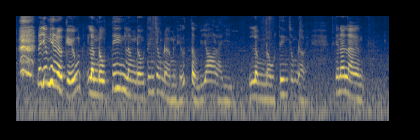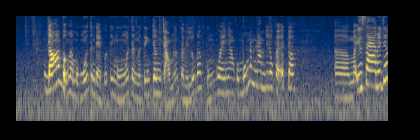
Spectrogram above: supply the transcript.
nó giống như là kiểu lần đầu tiên lần đầu tiên trong đời mình hiểu tự do là gì. Lần đầu tiên trong đời. Cho nên là đó vẫn là một mối tình đẹp của tiên một mối tình mà tiên trân trọng lắm. Tại vì lúc đó cũng quen nhau cũng bốn năm năm chứ đâu phải ít đâu. À, mà yêu xa nữa chứ.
